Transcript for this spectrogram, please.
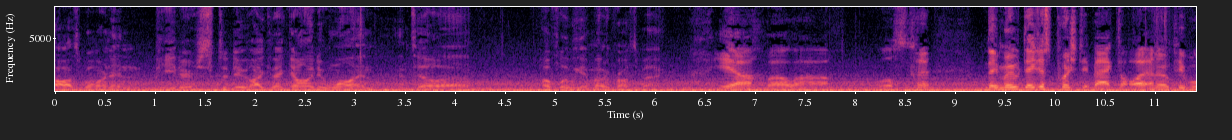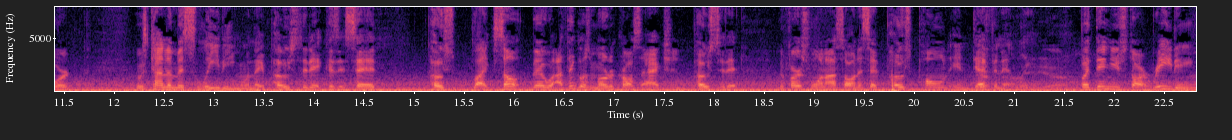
Osborne and Peters to do. Like they can only do one until uh, hopefully we get motocross back. Yeah, well, uh, we'll. they moved. They just pushed it back to. I know people were. It was kind of misleading when they posted it because it said post like some. There, were- I think it was Motocross Action posted it. The first one I saw and it said postponed indefinitely. Yeah. But then you start reading,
